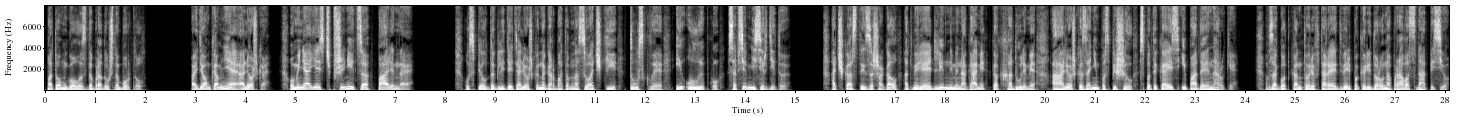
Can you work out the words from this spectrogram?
Потом голос добродушно буркнул. «Пойдем ко мне, Алешка. У меня есть пшеница паренная». Успел доглядеть Алешка на горбатом носу очки, тусклые, и улыбку, совсем не сердитую. Очкастый зашагал, отмеряя длинными ногами, как ходулями, а Алешка за ним поспешил, спотыкаясь и падая на руки. В загод конторе вторая дверь по коридору направо с надписью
